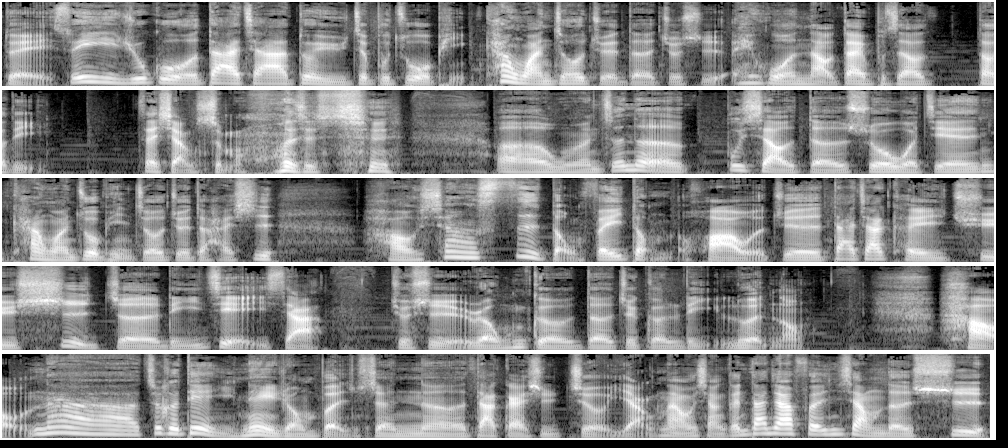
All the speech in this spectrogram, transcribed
对，所以如果大家对于这部作品看完之后觉得就是，哎，我脑袋不知道到底在想什么，或者是呃，我们真的不晓得说，我今天看完作品之后觉得还是好像似懂非懂的话，我觉得大家可以去试着理解一下，就是荣格的这个理论哦。好，那这个电影内容本身呢，大概是这样。那我想跟大家分享的是，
